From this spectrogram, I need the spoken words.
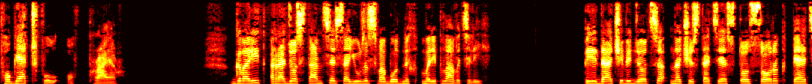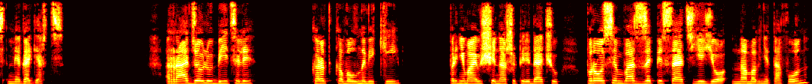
forgetful of prayer. Говорит радиостанция Союза свободных мореплавателей. Передача ведется на частоте 145 МГц. Радиолюбители, коротковолновики — принимающий нашу передачу, просим вас записать ее на магнитофон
